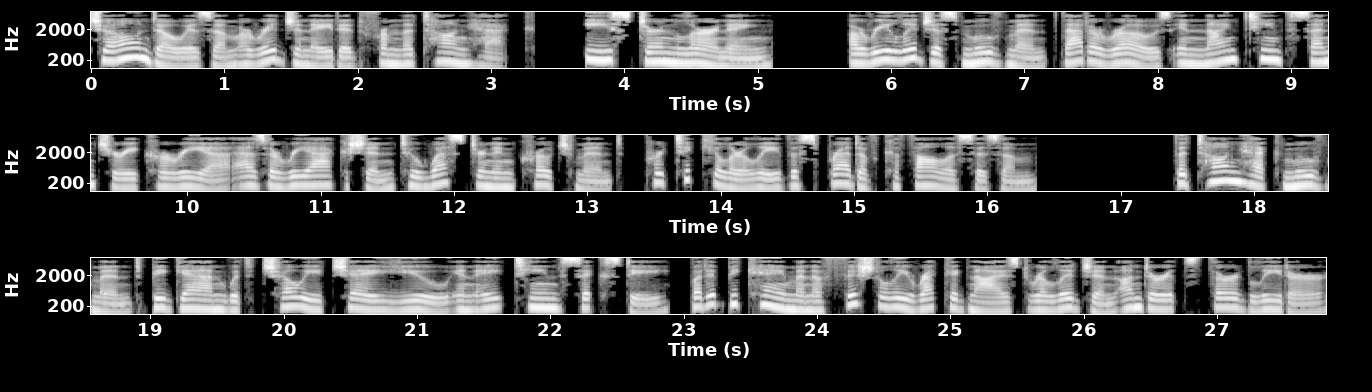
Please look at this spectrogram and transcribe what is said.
Cheondoism originated from the Tonghak Eastern learning, a religious movement that arose in 19th-century Korea as a reaction to Western encroachment, particularly the spread of Catholicism. The Tonghak movement began with Choe Je-u in 1860, but it became an officially recognized religion under its third leader,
